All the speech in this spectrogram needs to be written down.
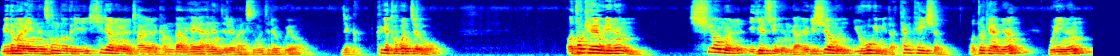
믿음 안에 있는 성도들이 시련을 잘 감당해야 하는지를 말씀을 드렸고요. 이제 크게 두 번째로 어떻게 우리는 시험을 이길 수 있는가? 여기 시험은 유혹입니다. temptation. 어떻게 하면 우리는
